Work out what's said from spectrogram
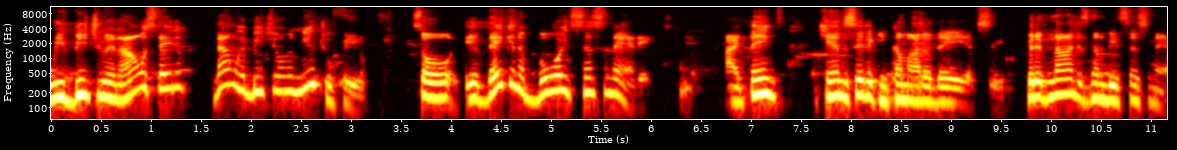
We beat you in our stadium. Now we'll beat you on a neutral field. So if they can avoid Cincinnati, I think Kansas City can come out of the AFC. But if not, it's going to be Cincinnati.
